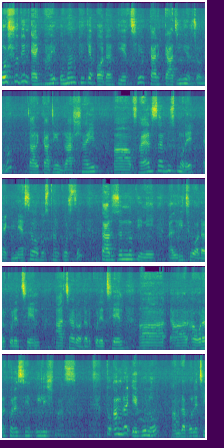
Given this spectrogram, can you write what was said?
পরশুদিন এক ভাই ওমান থেকে অর্ডার দিয়েছে তার কাজিনের জন্য। তার কাজিন রাজশাহীর ফায়ার সার্ভিস মোড়ে এক মেসে অবস্থান করছে। তার জন্য তিনি লিচু অর্ডার করেছেন, আচার অর্ডার করেছেন আর অর্ডার করেছেন ইলিশ মাছ। তো আমরা এগুলো, আমরা বলেছি,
